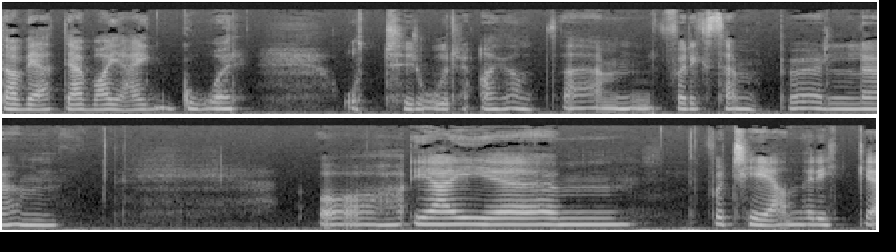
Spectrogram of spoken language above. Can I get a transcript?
Da vet jeg hva jeg går og tror. For eksempel og jeg eh, fortjener ikke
